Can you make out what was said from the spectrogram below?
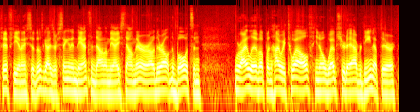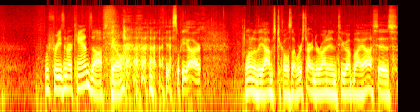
50, and I said those guys are singing and dancing down on the ice down there, or they're out in the boats. And where I live up on Highway 12, you know, Webster to Aberdeen up there, we're freezing our cans off still. yes, we are. One of the obstacles that we're starting to run into up by us is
